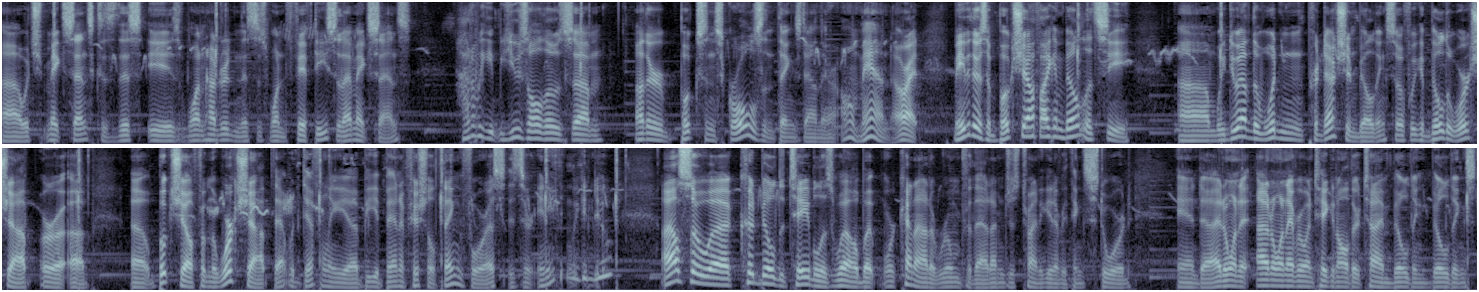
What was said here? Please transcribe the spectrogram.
Uh, which makes sense because this is 100 and this is 150, so that makes sense. How do we use all those um, other books and scrolls and things down there? Oh, man. All right. Maybe there's a bookshelf I can build? Let's see. Um, we do have the wooden production building, so if we could build a workshop or a, uh, bookshelf from the workshop, that would definitely uh, be a beneficial thing for us. Is there anything we can do? I also uh, could build a table as well, but we're kind of out of room for that. I'm just trying to get everything stored, and uh, I don't want to. I don't want everyone taking all their time building buildings.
